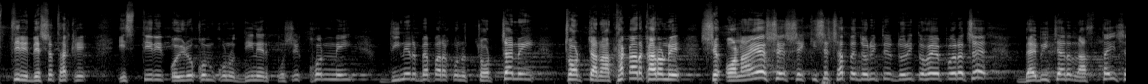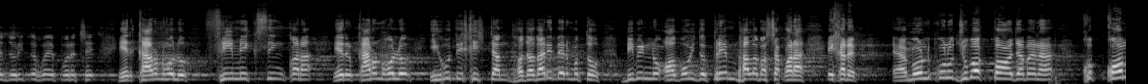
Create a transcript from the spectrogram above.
স্ত্রী দেশে থাকে, স্ত্রীর ওই রকম কোনো দিনের প্রশিক্ষণ নেই, দিনের ব্যাপারে কোনো চর্চা নেই, চর্চা না থাকার কারণে সে অনায়াসে সে কিসের সাথে জড়িত জড়িত হয়ে পড়েছে? ব্যবিচারের রাস্তায় সে জড়িত হয়ে পড়েছে। এর কারণ হলো ফ্রি মিক্সিং করা, এর কারণ হলো ইহুদি খ্রিস্টান ধ্বজাদারীদের মতো বিভিন্ন অবৈধ প্রেম ভালোবাসা করা। এখানে এমন কোনো যুবক পাওয়া যাবে না, খুব কম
